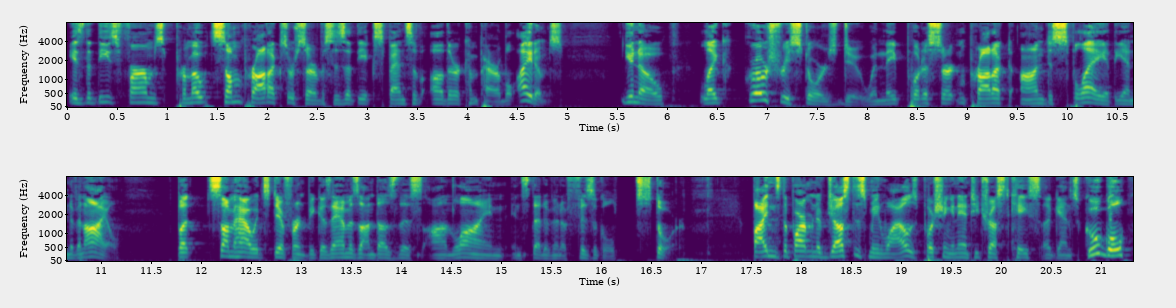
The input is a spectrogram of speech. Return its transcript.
is that these firms promote some products or services at the expense of other comparable items. You know, like grocery stores do when they put a certain product on display at the end of an aisle. But somehow it's different because Amazon does this online instead of in a physical store. Biden's Department of Justice, meanwhile, is pushing an antitrust case against Google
